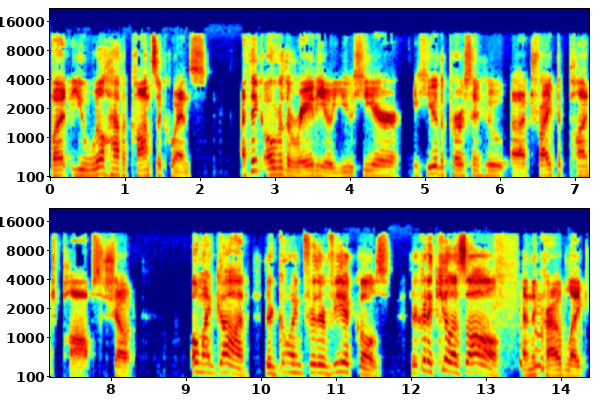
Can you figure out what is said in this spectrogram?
but you will have a consequence. I think over the radio you hear you hear the person who uh, tried to punch Pops shout, "Oh my God! They're going for their vehicles! They're going to kill us all!" And the crowd like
